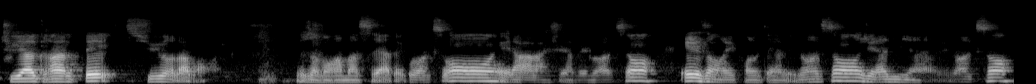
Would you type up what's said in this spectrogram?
Tu as grimpé sur la branche. Nous avons ramassé avec accent, il a arraché avec accent, ils ont récolté avec accent, j'ai admiré avec accent.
